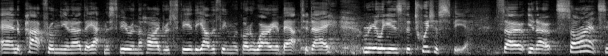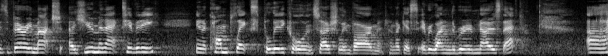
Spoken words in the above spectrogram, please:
and apart from you know the atmosphere and the hydrosphere the other thing we've got to worry about today really is the Twitter sphere. So you know science is very much a human activity in a complex political and social environment and I guess everyone in the room knows that. Uh,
